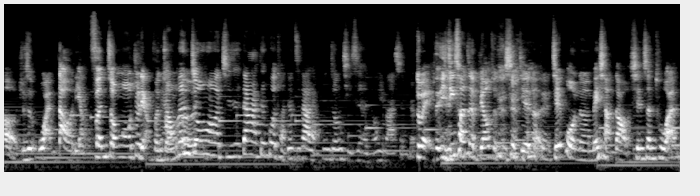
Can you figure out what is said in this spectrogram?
呃，就是晚到两分钟哦，就两分钟，两分钟哦。其实大家跟过团就知道，两分钟其实很容易发生的。对，已经算是很标准的时间了。结果呢，没想到先生突然。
